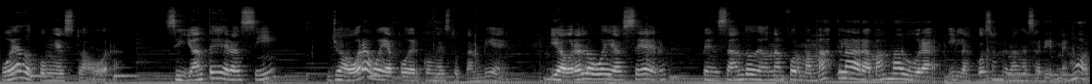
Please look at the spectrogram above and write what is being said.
puedo con esto ahora. Si yo antes era así, yo ahora voy a poder con esto también. Y ahora lo voy a hacer pensando de una forma más clara, más madura y las cosas me van a salir mejor.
